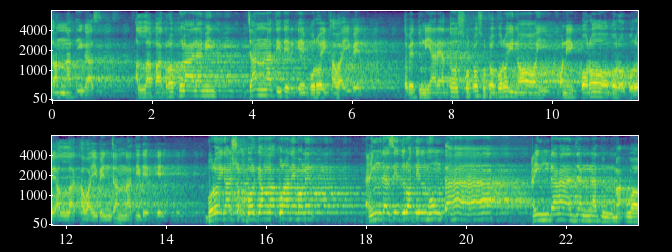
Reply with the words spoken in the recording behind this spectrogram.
জান্নাতি গাছ। আল্লাহ পাক রব্বুল আলামিন জান্নাতীদেরকে বড়ই খাওয়াইবেন। তবে দুনিয়ার এত ছোট ছোট বড়ই নয়, অনেক বড় বড় বড়ই আল্লাহ খাওয়াইবেন জান্নাতীদেরকে। বড়ই গাছ সম্পর্কে আল্লাহ কোরআনে বলেন ইংদা সিদরাতিল মুনতাহা ইংদাহা জান্নাতুল মাওয়া।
